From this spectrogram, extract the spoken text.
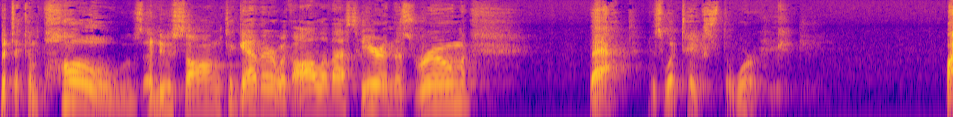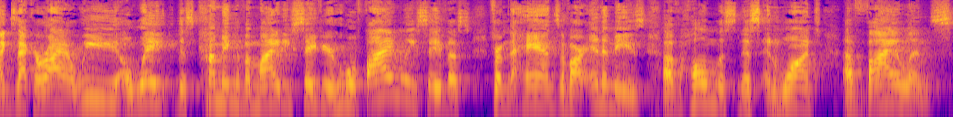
But to compose a new song together with all of us here in this room, that is what takes the work. Like Zechariah, we await this coming of a mighty Savior who will finally save us from the hands of our enemies, of homelessness and want, of violence,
